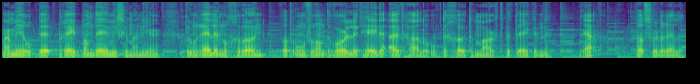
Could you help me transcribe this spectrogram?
maar meer op de pre-pandemische manier. Toen rellen nog gewoon wat onverantwoordelijkheden uithalen op de grote markt betekende. Ja, dat soort rellen.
